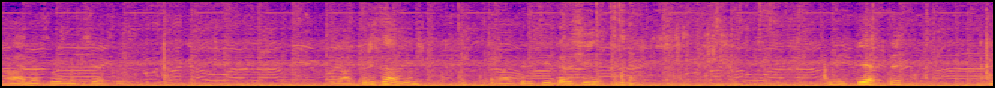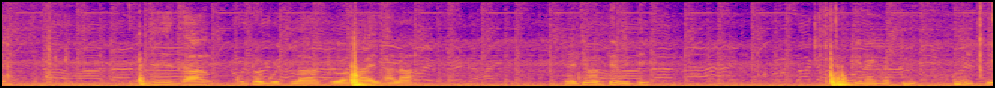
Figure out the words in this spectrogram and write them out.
घाण असो मच्छी असो. रात्रीचं आली रात्रीची तरशी भीती असते. म्हणजे जाळ कुठं गुतला किंवा काय झाला त्याची फक्त भीती. भीती नाही कसली. भीती.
